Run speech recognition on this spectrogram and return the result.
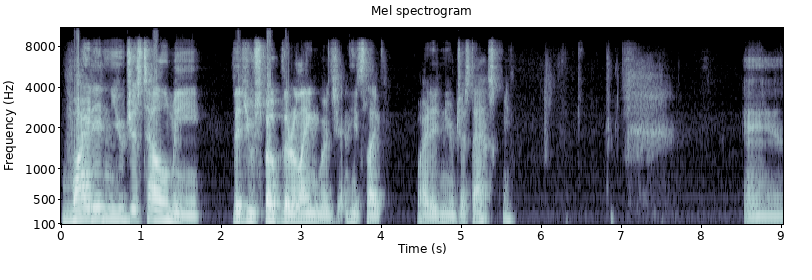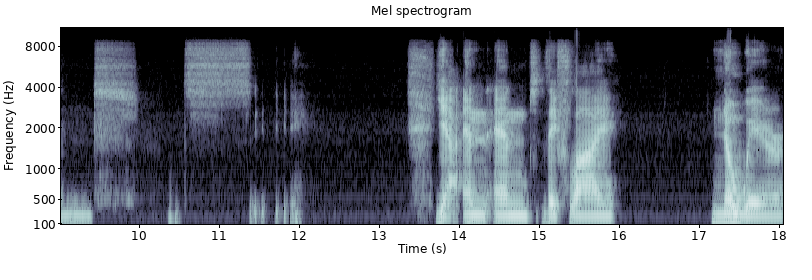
why didn't you just tell me that you spoke their language? And he's like why didn't you just ask me? And let's see. Yeah and and they fly Knowhere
